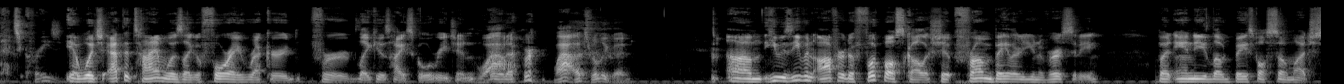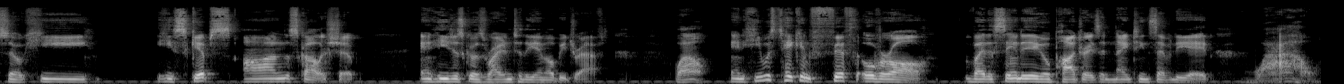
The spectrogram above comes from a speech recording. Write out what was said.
That's crazy. Yeah, which at the time was like a 4A record for like his high school region. or Wow. whatever. Wow, that's really good. Um, he was even offered a football scholarship from Baylor University, but Andy loved baseball so much, so he he skips on the scholarship, and he just goes right into the MLB draft. Wow. And he was taken fifth overall by the San Diego Padres in 1978. Wow.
